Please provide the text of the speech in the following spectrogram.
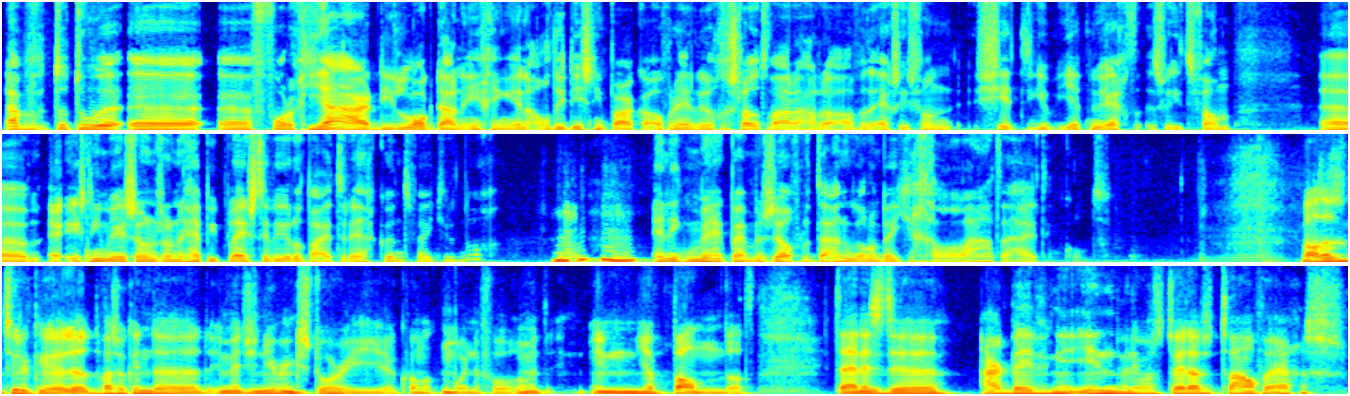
nou, toen we uh, uh, vorig jaar die lockdown ingingen en al die Disneyparken over de hele wereld gesloten waren, hadden, we echt zoiets van, shit, je, je hebt nu echt zoiets van Ehm, er is niet meer zo'n zo'n happy place ter wereld waar je terecht kunt, weet je het nog? Mhm. En ik merk bij mezelf dat daar nu al een beetje gelatenheid in komt. We hadden het natuurlijk, uh, dat was ook in de, Imagineering Story, uh, kwam dat mooi naar voren, met, in Japan. Dat tijdens de aardbevingen in, wanneer was het, 2012 ergens?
